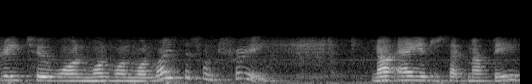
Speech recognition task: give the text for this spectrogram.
3, 2, 1, 1, 1, 1. Why is this one 3? Not A intersect not B.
